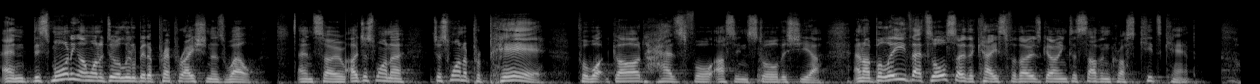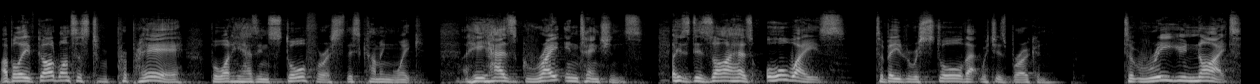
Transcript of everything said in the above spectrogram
And this morning, I want to do a little bit of preparation as well. And so I just want to just want to prepare for what God has for us in store this year. And I believe that's also the case for those going to Southern Cross Kids Camp. I believe God wants us to prepare for what He has in store for us this coming week. He has great intentions. His desire has always to be to restore that which is broken, to reunite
